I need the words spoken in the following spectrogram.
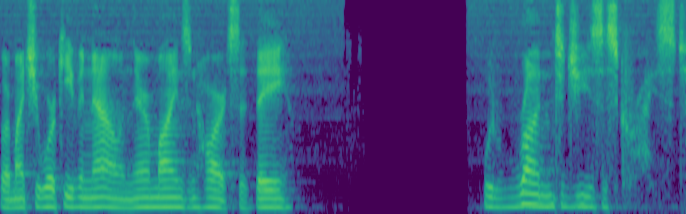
Lord, might you work even now in their minds and hearts that they would run to Jesus Christ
